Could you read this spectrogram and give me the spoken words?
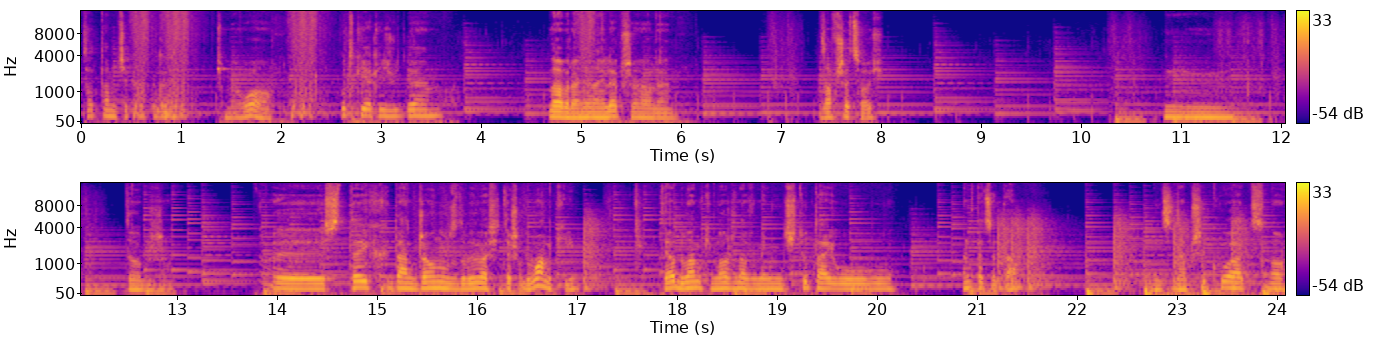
Co tam ciekawego zrobiliśmy? Ło, kłódki jakieś widziałem. Dobra, nie najlepsze, ale zawsze coś. Mm, dobrze. Yy, z tych dungeonów zdobywa się też odłamki. Te odłamki można wymienić tutaj u NPC-ta. Więc na przykład, no...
